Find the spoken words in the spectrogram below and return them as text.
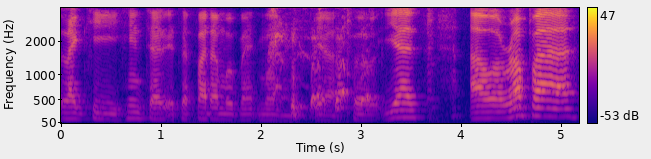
like he hinted, it's a father movement moment. yeah. So yes, our rapper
